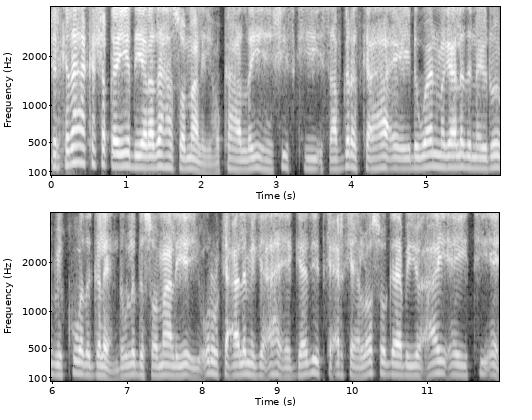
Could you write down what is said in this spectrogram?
shirkadaha ka shaqeeya diyaaradaha soomaaliya oo ka hadlay heshiiskii is-afgaradka ahaa ee ay dhowaan magaalada nairobi ku wada galeen dowladda soomaaliya iyo ururka caalamiga ah ee gaadiidka cirka ee loo soo gaabiyo i a t a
